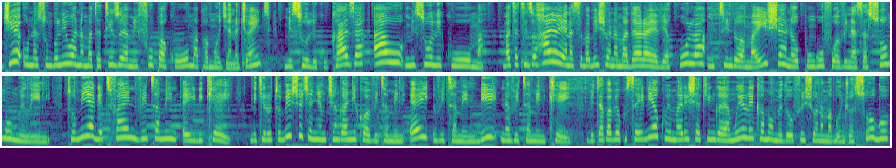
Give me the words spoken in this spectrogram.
Je, unasumbuliwa na matatizo ya mifupa kuuma pamoja na joint, misuli kukaza au misuli kuuma? Matatizo hayo yanasababishwa na madhara ya vyakula, mtindo wa maisha na upungufu wa vinasa sumu mwilini. Tumia Getfine Vitamin ADK. Ni kirutubisho chenye mchanganyiko wa vitamin A, vitamin D na vitamin K vitakavyokusaidia kuimarisha kinga ya mwili kama umedhoofishwa na magonjwa sugu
